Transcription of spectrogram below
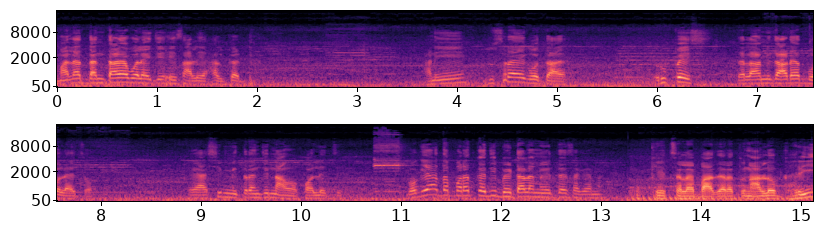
मला दंताळ्या बोलायचे हे साले हलकट. आणि दुसरा एक होता रुपेश. त्याला आम्ही जाड्यात बोलायचो. हे अशी मित्रांची नावं कॉलेजची बघूया आता परत कधी भेटायला मिळतंय सगळ्यांना. ओके चला बाजारातून आलो घरी.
